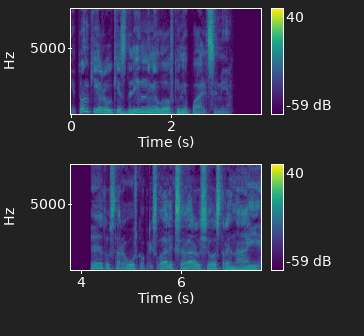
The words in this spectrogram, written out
и тонкие руки с длинными ловкими пальцами. Эту старушку прислали к Саару сестры Наи.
